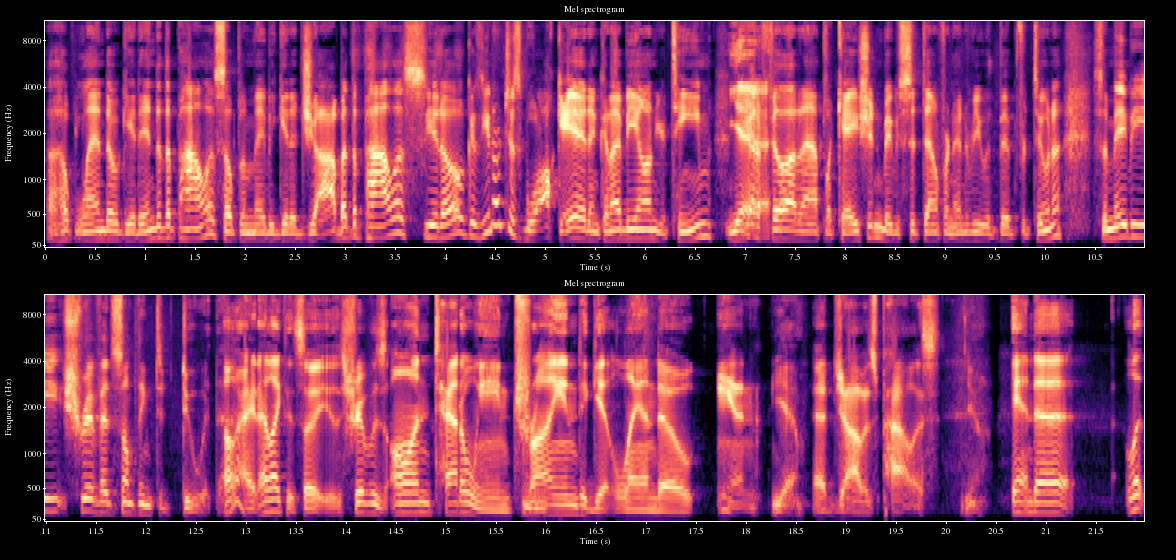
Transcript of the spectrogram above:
uh, help Lando get into the palace, help him maybe get a job at the palace. You know, because you don't just walk in and can I be on your team? Yeah. You got to fill out an application, maybe sit down for an interview with Bib Fortuna. So maybe Shriv had something to do with that. All right, I like this. So Shriv was on Tatooine trying to get Lando in. Yeah. At Jabba's palace. Yeah. And uh let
